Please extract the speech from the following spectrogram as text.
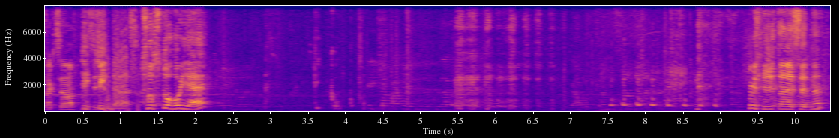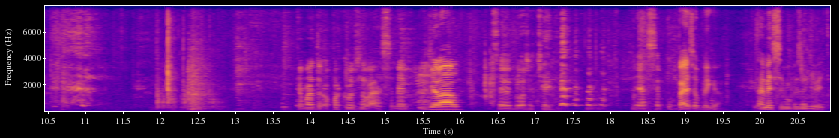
Tak co? Co z toho je? Myslíš, že to nesedne? Kamarát to opakuju znovu, já jsem jen udělal, co mi bylo řečeno. Já jsem úplně z obliga. Na mě se vůbec nedivíte.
